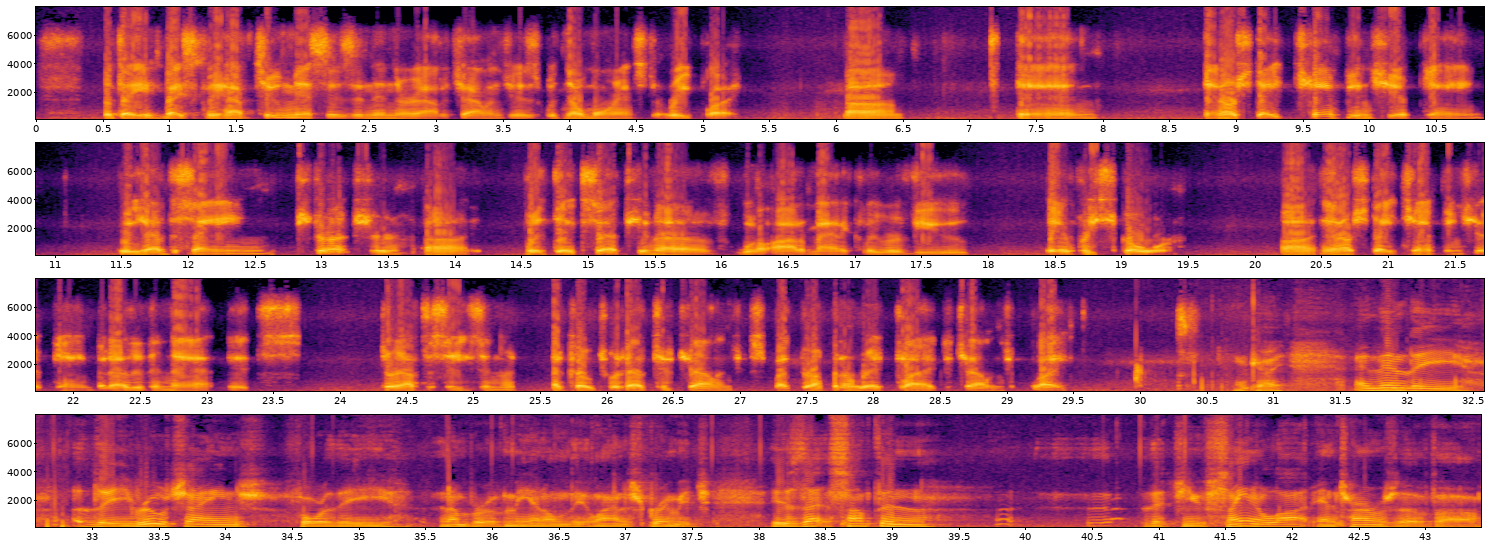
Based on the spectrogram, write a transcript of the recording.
But they basically have two misses and then they're out of challenges with no more instant replay. Um, and in our state championship game, we have the same structure, uh, with the exception of we'll automatically review every score uh, in our state championship game. But other than that, it's throughout the season, a, coach would have two challenges by dropping a red flag to challenge a play. Okay, and then the the rule change for the number of men on the line of scrimmage is that something that you've seen a lot in terms of? Uh,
